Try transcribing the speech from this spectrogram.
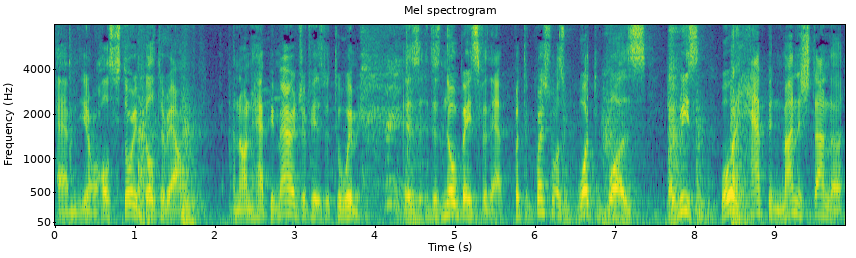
um, you know, a whole story built around an unhappy marriage of his with two women. There's, there's no base for that. But the question was, what was the reason? What would happen, manishtana,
